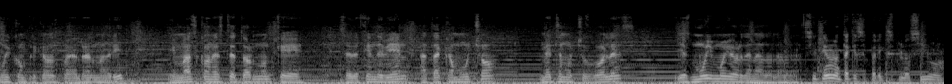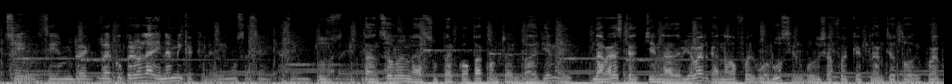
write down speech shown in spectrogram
muy complicados para el Real Madrid. Y más con este Dortmund que se defiende bien, ataca mucho, mete muchos goles Y es muy, muy ordenado, la verdad. Sí, tiene un ataque súper explosivo. Sí, sí, re- recuperó la dinámica que le dimos hace, hace un Pues, par de tan solo en la Supercopa contra el Bayern, el- la verdad es que quien la debió haber ganado fue el Borussia. El Borussia fue el que planteó todo el juego.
